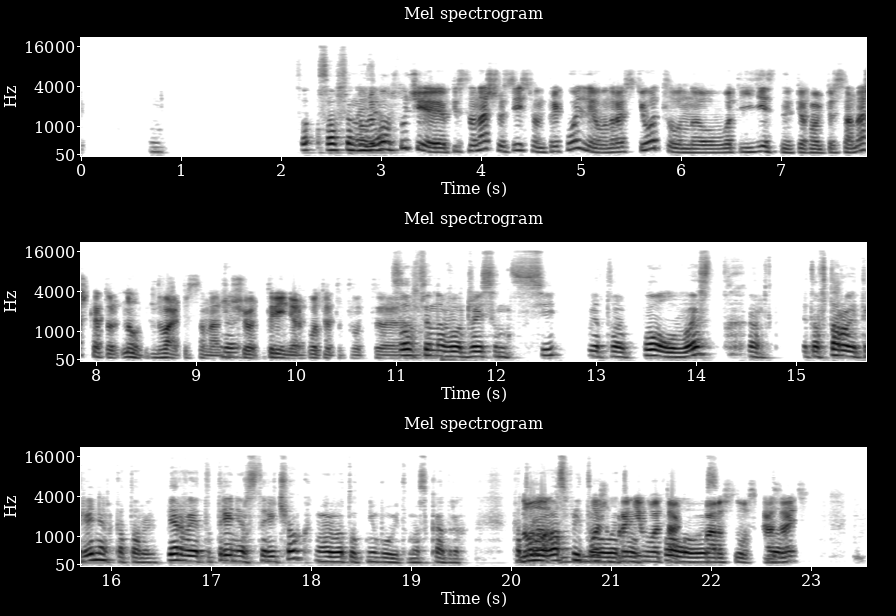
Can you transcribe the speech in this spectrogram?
Со- Собственно, Но Ну, в я- любом случае, персонаж здесь, он прикольный, он растет, он э, вот единственный первый персонаж, который, ну, два персонажа, Да. еще тренер, вот этот вот. э, собственно, вот Джейсон Си, это Пол Вестхарт, это второй тренер, который... Первый это тренер-старичок, но его тут не будет у нас в кадрах, который Но воспитывал можно про него так Пола Вест- пару слов сказать.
